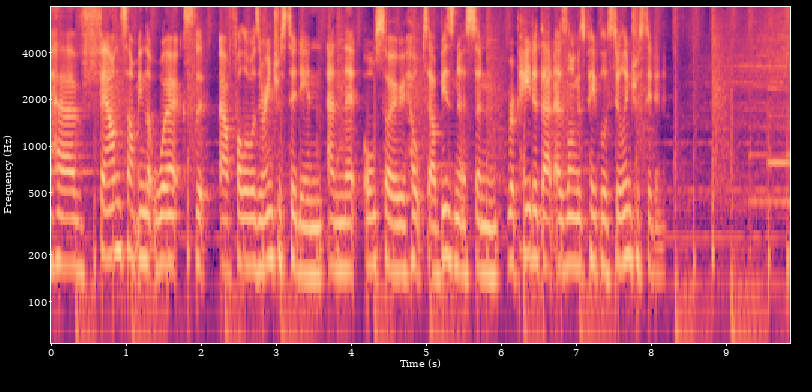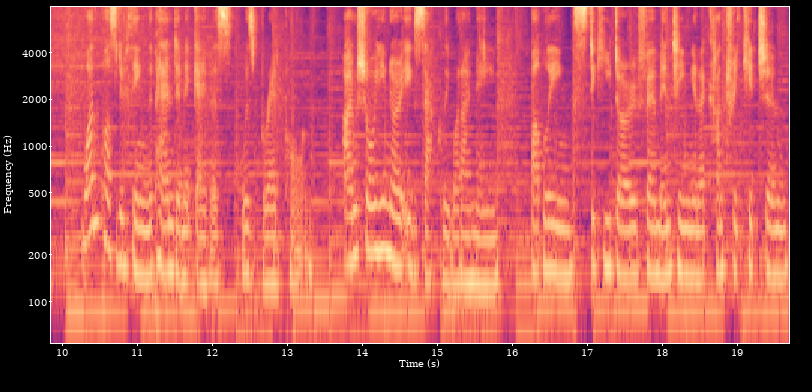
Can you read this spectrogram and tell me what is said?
have found something that works that our followers are interested in and that also helps our business and repeated that as long as people are still interested in it. One positive thing the pandemic gave us was bread porn. I'm sure you know exactly what I mean. Bubbling, sticky dough fermenting in a country kitchen,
